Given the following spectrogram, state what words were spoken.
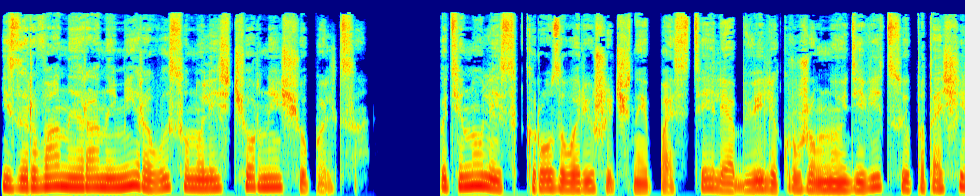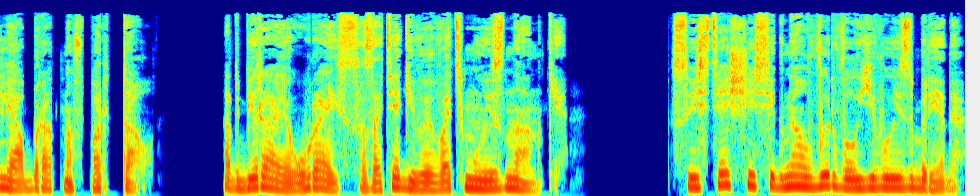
Из рваной раны мира высунулись черные щупальца. Потянулись к розово-рюшечной постели, обвили кружевную девицу и потащили обратно в портал, отбирая у Райса, затягивая во тьму изнанки. Свистящий сигнал вырвал его из бреда.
